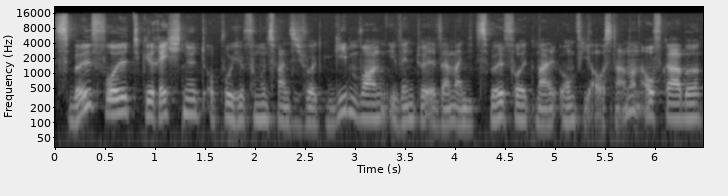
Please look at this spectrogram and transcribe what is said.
12 Volt gerechnet, obwohl hier 25 Volt gegeben waren. Eventuell, wenn man die 12 Volt mal irgendwie aus einer anderen Aufgabe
